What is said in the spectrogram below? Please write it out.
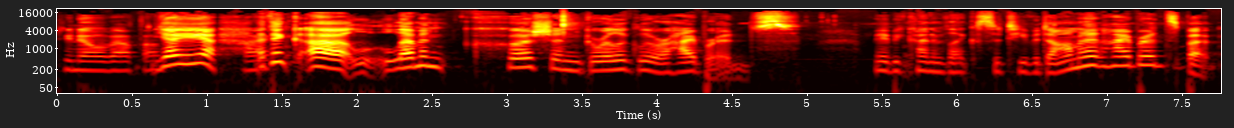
Do you know about that? Yeah, yeah, yeah. I think uh, lemon kush and gorilla glue are hybrids. Maybe kind of like sativa dominant hybrids, but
